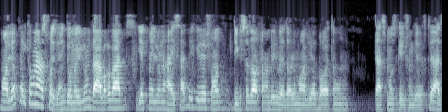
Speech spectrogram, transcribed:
مالیات داره که اون از خود یعنی دو میلیون در واقع بعد یک میلیون و 800 بگیره. شما 200 هزار تومان بری به اداره مالیات بابت اون دستمزد که ایشون گرفته از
